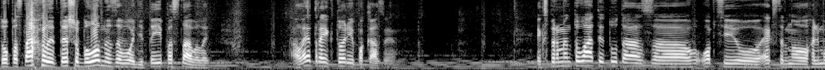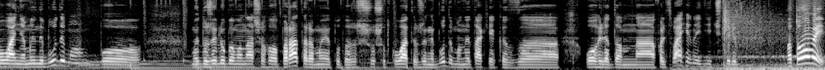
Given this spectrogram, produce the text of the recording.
То поставили те, що було на заводі, те і поставили. Але траєкторію показує. Експериментувати тут з е, опцією екстреного гальмування ми не будемо, бо ми дуже любимо нашого оператора. Ми тут шуткувати вже не будемо, не так як з е, оглядом на Volkswagen ID4. Готовий?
